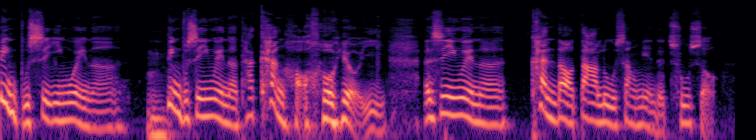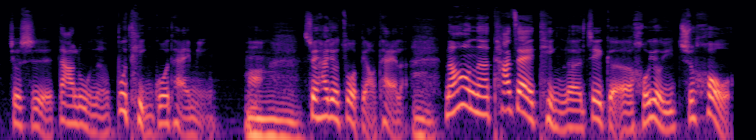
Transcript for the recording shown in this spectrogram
并不是因为呢。并不是因为呢，他看好侯友谊，而是因为呢，看到大陆上面的出手，就是大陆呢不挺郭台铭啊，所以他就做表态了。然后呢，他在挺了这个侯友谊之后，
